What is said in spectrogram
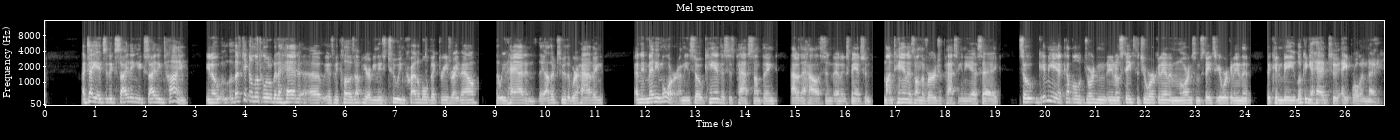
I tell you, it's an exciting, exciting time you know, let's take a look a little bit ahead uh, as we close up here. I mean, these two incredible victories right now that we've had, and the other two that we're having, and then many more. I mean, so Kansas has passed something out of the House and an expansion. Montana is on the verge of passing an ESA. So, give me a couple, Jordan, you know, states that you're working in, and Lauren, some states that you're working in that that can be looking ahead to April and May.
